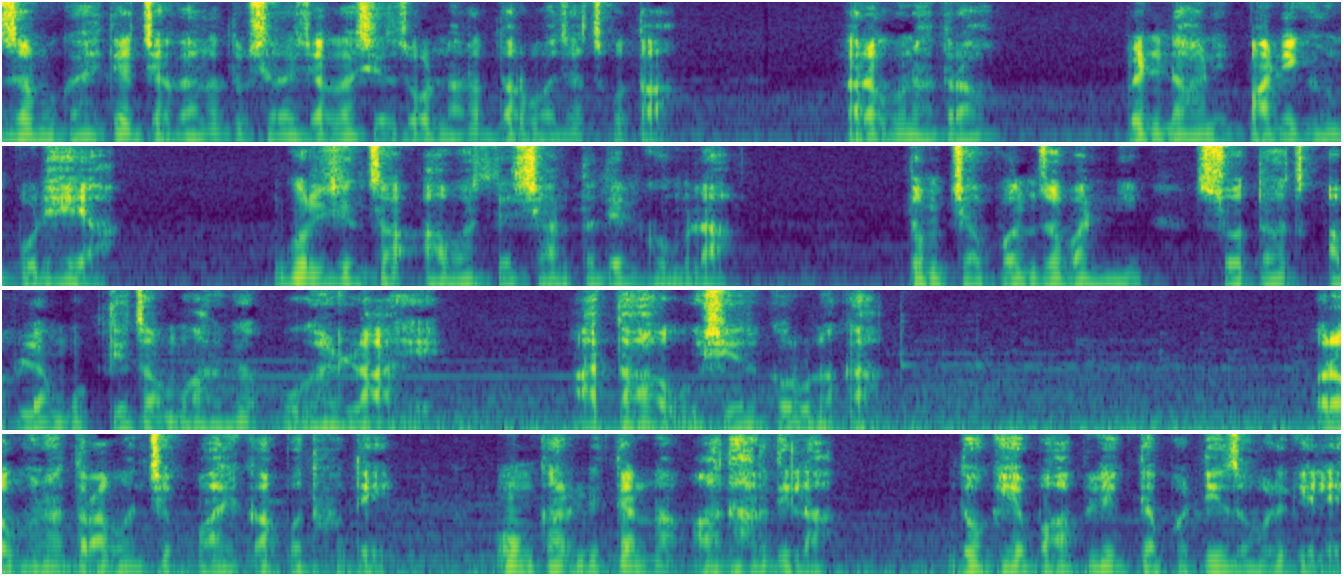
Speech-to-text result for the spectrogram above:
जणू काही त्या जगाला दुसऱ्या जगाशी जोडणारा दरवाजाच होता. रघुनाथराव पिंडा आणि पाणी घेऊन पुढे या. गुरुजींचा आवाज त्या शांततेत घुमला. तुमच्या पंजोबांनी स्वतःच आपल्या मुक्तीचा मार्ग उघडला आहे. आता उशीर करू नका. रघुनाथरावांचे पाय कापत होते. ओंकारने त्यांना आधार दिला. दोघे बापलेक त्या फटीजवळ गेले.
